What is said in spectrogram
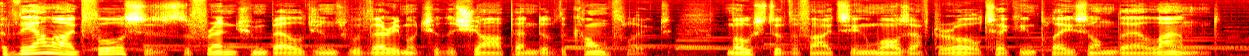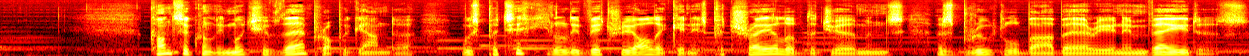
Of the Allied forces, the French and Belgians were very much at the sharp end of the conflict. Most of the fighting was, after all, taking place on their land. Consequently, much of their propaganda was particularly vitriolic in its portrayal of the Germans as brutal barbarian invaders.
